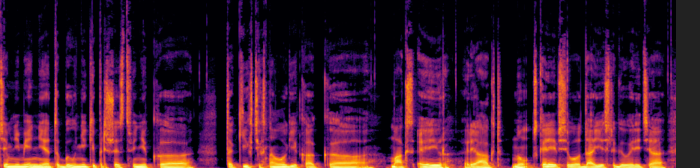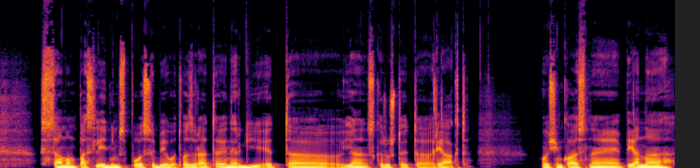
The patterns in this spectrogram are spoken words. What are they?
тем не менее, это был некий предшественник э, таких технологий, как э, Max Air, React. Ну, скорее всего, да, если говорить о самом последнем способе вот, возврата энергии, это, я скажу, что это React. Очень классная пена,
